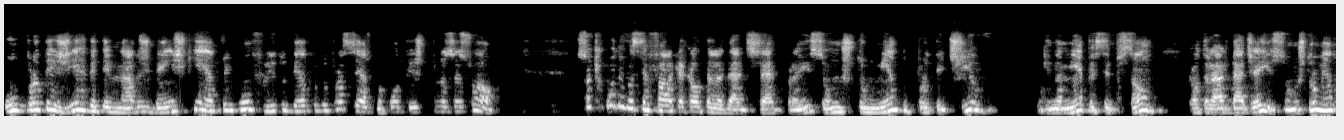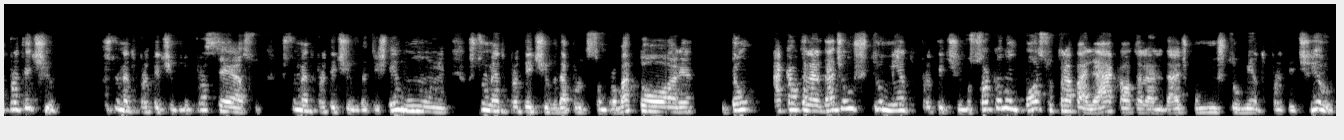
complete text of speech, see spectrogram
ou proteger determinados bens que entram em conflito dentro do processo, no contexto processual. Só que quando você fala que a cautelaridade serve para isso, é um instrumento protetivo, porque, na minha percepção, cautelaridade é isso, é um instrumento protetivo. Instrumento protetivo do processo, instrumento protetivo da testemunha, instrumento protetivo da produção probatória. Então, a cautelaridade é um instrumento protetivo. Só que eu não posso trabalhar a cautelaridade como um instrumento protetivo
